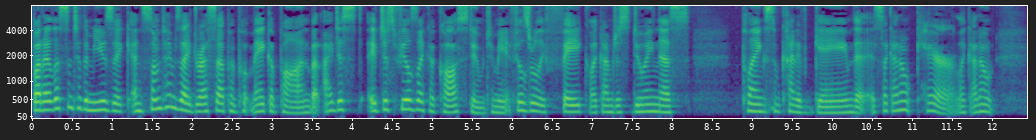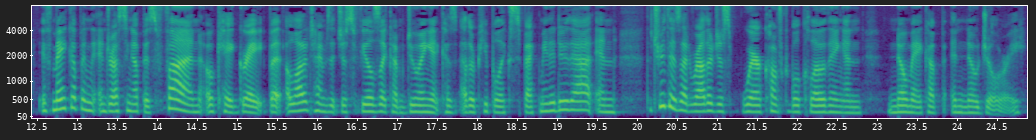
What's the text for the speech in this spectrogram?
But I listen to the music and sometimes I dress up and put makeup on, but I just, it just feels like a costume to me. It feels really fake, like I'm just doing this, playing some kind of game that it's like I don't care. Like I don't, if makeup and, and, dressing up is fun, okay, great. But a lot of times it just feels like I'm doing it because other people expect me to do that. And the truth is, I'd rather just wear comfortable clothing and no makeup and no jewelry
